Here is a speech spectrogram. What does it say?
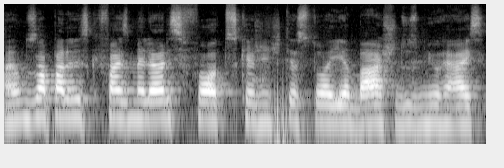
é um dos aparelhos que faz melhores fotos que a gente testou aí abaixo dos mil reais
